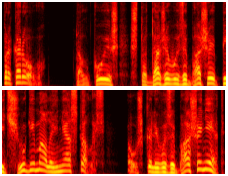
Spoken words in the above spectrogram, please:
про корову. Толкуешь, что даже в Изыбаше печуги мало и не осталось. А уж коли в Изыбаше нет...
